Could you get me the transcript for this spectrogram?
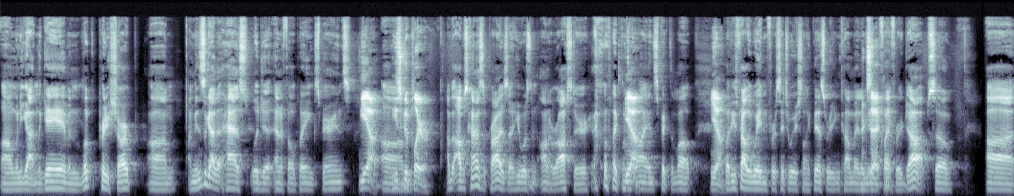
um, when he got in the game and looked pretty sharp. Um, I mean, this is a guy that has legit NFL playing experience. Yeah, he's a good um, player. I, I was kind of surprised that he wasn't on a roster like when yeah. the Lions picked him up. Yeah, but he's probably waiting for a situation like this where he can come in and exactly. fight for a job. So, uh,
